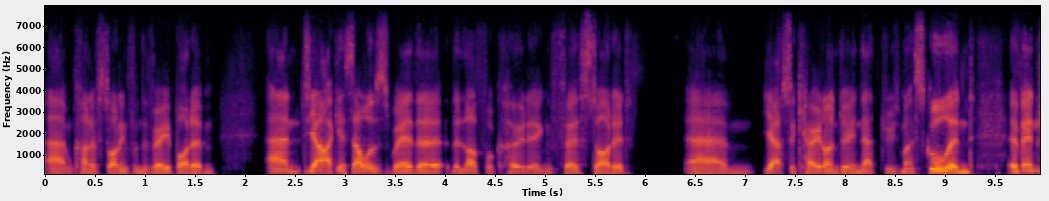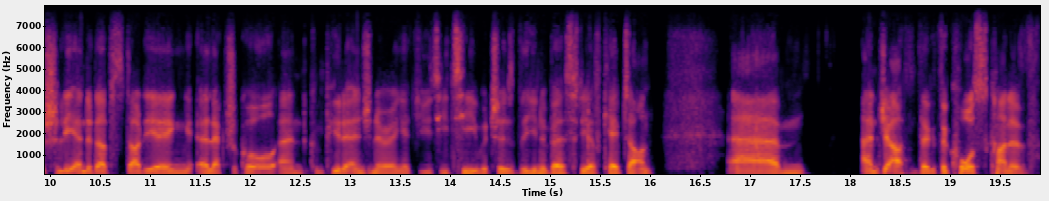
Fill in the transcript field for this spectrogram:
um, kind of starting from the very bottom. And yeah, I guess that was where the the love for coding first started um, yeah, so carried on doing that through my school and eventually ended up studying electrical and computer engineering at UCT, which is the University of Cape Town. Um, and yeah, the, the course kind of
